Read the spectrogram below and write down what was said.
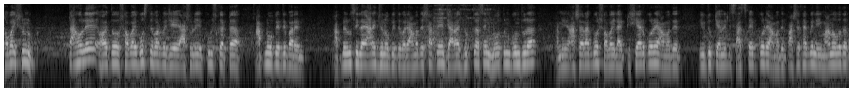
সবাই শুনুক। তাহলে হয়তো সবাই বুঝতে পারবে যে আসলে পুরস্কারটা আপনিও পেতে পারেন। আপনার উসিলায় আরেকজনও পেতে পারে। আমাদের সাথে যারা যুক্ত আছেন, নতুন বন্ধুরা, আমি আশা রাখব সবাই লাইভটি শেয়ার করে, আমাদের ইউটিউব চ্যানেলটি সাবস্ক্রাইব করে আমাদের পাশে থাকবেন, এই মানবতার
